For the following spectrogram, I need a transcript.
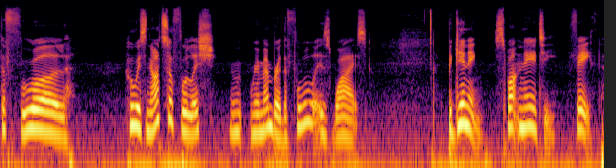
The fool. Who is not so foolish. remember, the fool is wise. Beginning, spontaneity, faith,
